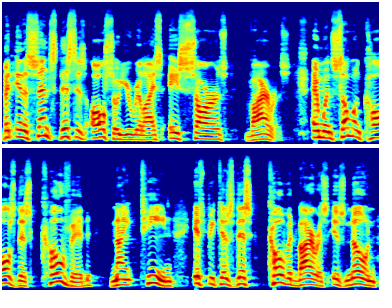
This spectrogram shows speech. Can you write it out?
But in a sense, this is also, you realize, a SARS virus. And when someone calls this COVID 19, it's because this COVID virus is known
